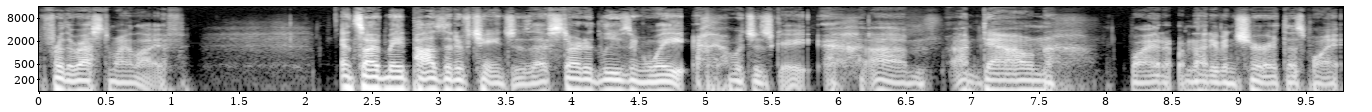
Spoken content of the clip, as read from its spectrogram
for the rest of my life. And so I've made positive changes. I've started losing weight, which is great. Um, I'm down, I'm not even sure at this point,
